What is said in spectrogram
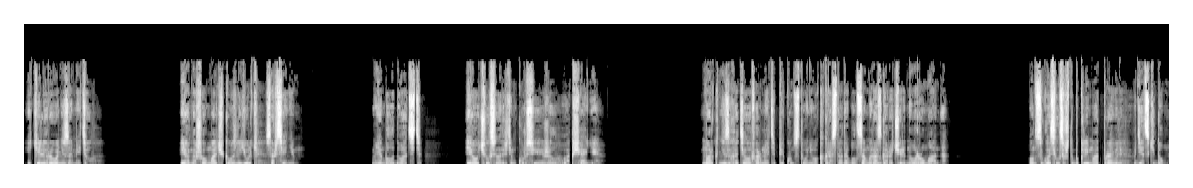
и киллер его не заметил. Я нашел мальчика возле Юльки с Арсением. Мне было двадцать. Я учился на третьем курсе и жил в общаге. Марк не захотел оформлять опекунство, у него как раз тогда был самый разгар очередного романа. Он согласился, чтобы Клима отправили в детский дом.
